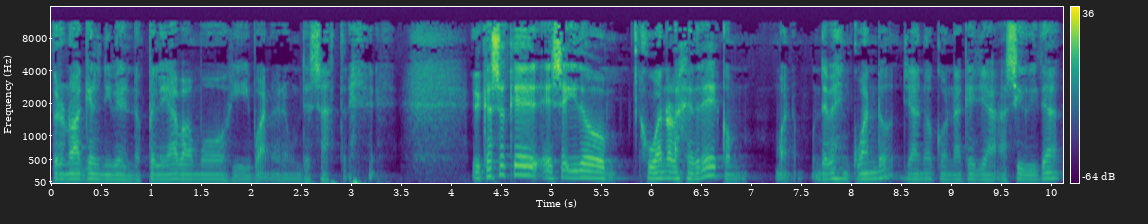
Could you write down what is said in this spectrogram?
pero no a aquel nivel. Nos peleábamos y bueno, era un desastre. El caso es que he seguido jugando al ajedrez con, bueno, de vez en cuando, ya no con aquella asiduidad.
